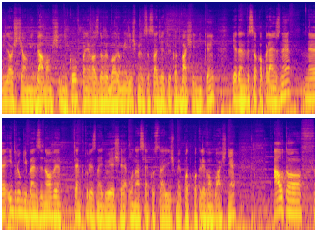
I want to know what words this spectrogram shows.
ilością i gamą silników, ponieważ do wyboru mieliśmy w zasadzie tylko dwa silniki. Jeden wysokoprężny e, i drugi benzynowy, ten, który znajduje się u nas, jak ustaliliśmy, pod pokrywą właśnie. Auto w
